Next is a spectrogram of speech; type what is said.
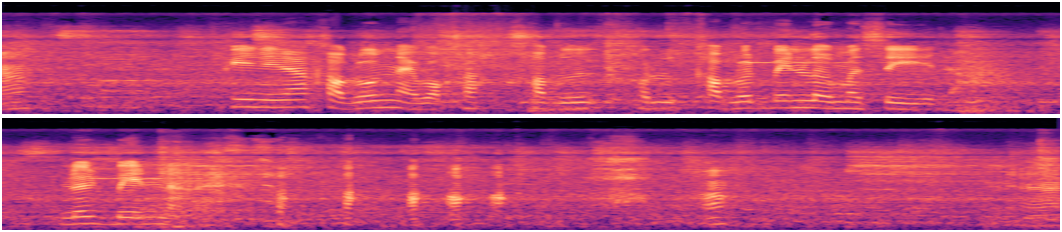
นะ พี่นีน่าขับรถไหนบอกค่ะขับขับรถเบนซ์เลอมาซีนอะรถเบนซ์อะนะ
